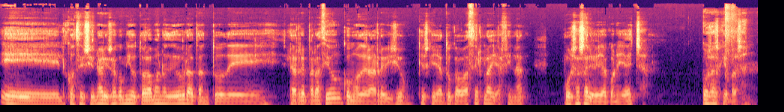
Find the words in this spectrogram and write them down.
Eh, el concesionario se ha comido toda la mano de obra, tanto de la reparación como de la revisión, que es que ya tocaba hacerla y al final, pues ha salido ya con ella hecha. Cosas que pasan.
